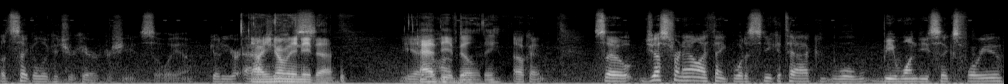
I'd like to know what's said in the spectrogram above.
Let's take a look at your character sheet. So yeah, go to your. No, you normally need to Yeah, add the have to- ability. Okay, so just for now, I think what a sneak attack will be one d six for you.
